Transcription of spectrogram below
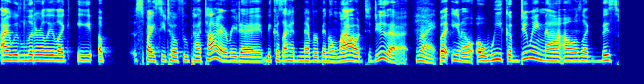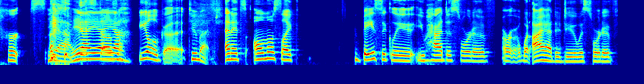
I would literally like eat a spicy tofu pad thai every day because I had never been allowed to do that. Right. But you know, a week of doing that, I was like, this hurts. Yeah, this yeah, yeah, doesn't yeah. feel good. Too much. And it's almost like basically you had to sort of, or what I had to do was sort of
